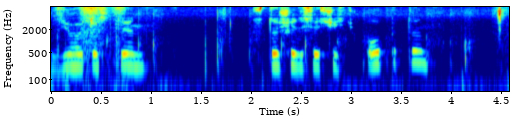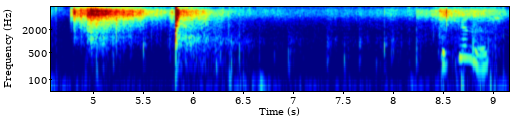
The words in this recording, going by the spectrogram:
З його частин 166 опита. Тут.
